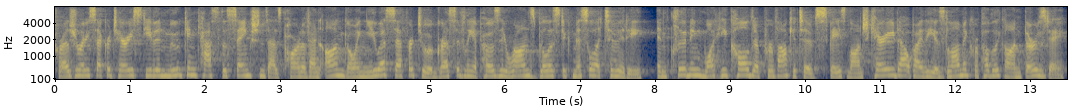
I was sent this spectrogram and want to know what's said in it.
Treasury Secretary Stephen Mnuchin cast the sanctions as part of an ongoing U.S. effort to aggressively oppose Iran's ballistic missile activity, including what he called a provocative space launch carried out by the Islamic Republic on Thursday.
